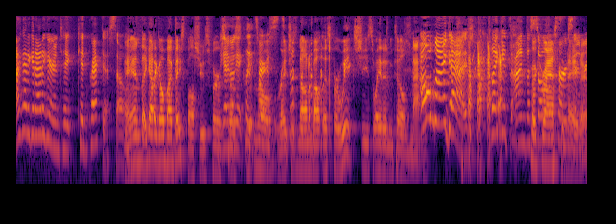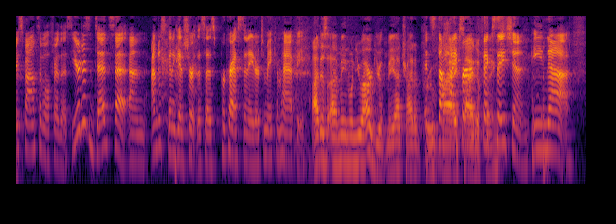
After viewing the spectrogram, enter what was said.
I got to get out of here and take kid to practice. So and they got to go buy baseball shoes first. We gotta go get cleats even first. Rachel's known about this for weeks. She's waited until now. Oh my gosh! like it's I'm the sole person responsible for this. You're just dead set, and I'm just gonna get a shirt that says "procrastinator" to make him happy. I just, I mean, when you argue with me, I try to prove It's the my side hyper fixation. Enough.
